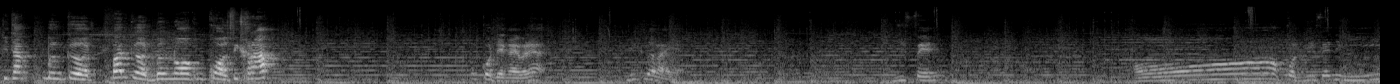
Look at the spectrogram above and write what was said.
พิทักษ์เมืองเกิด บ้านเกิดเมืองนอนกูก่อนสิครับต้องกดยังไงวะเนี่ย นี่คืออะไรอะ defense อ๋อกด defense อย่างนี้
